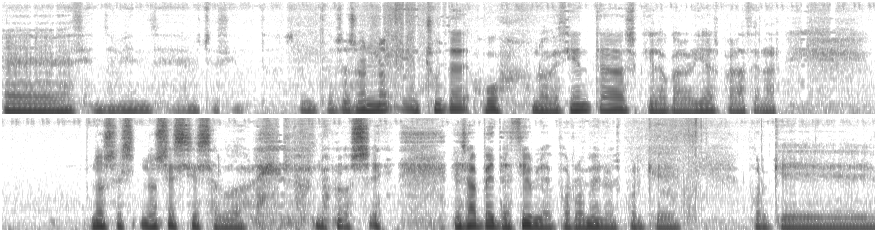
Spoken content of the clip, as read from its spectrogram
120, 800, o sea, son un chute, 900 kilocalorías para cenar. No sé, no sé si es saludable, no, lo sé. Es apetecible, por lo menos, porque, porque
